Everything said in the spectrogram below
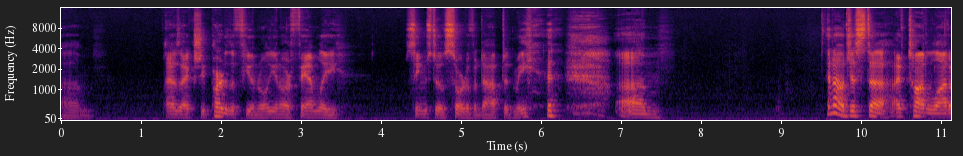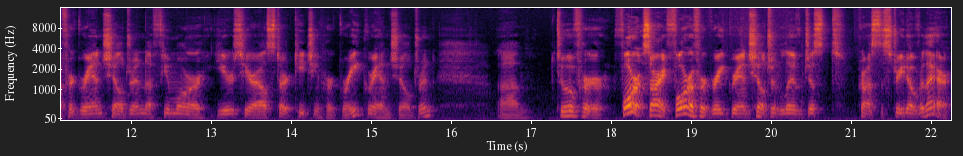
Um, I was actually part of the funeral. You know, our family seems to have sort of adopted me. um, and I'll just, uh, I've taught a lot of her grandchildren. A few more years here, I'll start teaching her great grandchildren. Um, two of her, four, sorry, four of her great grandchildren live just across the street over there.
